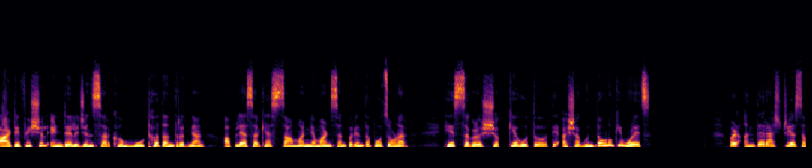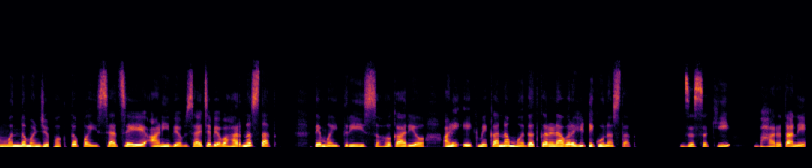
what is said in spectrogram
आर्टिफिशियल इंटेलिजन्ससारखं मोठं तंत्रज्ञान आपल्यासारख्या सामान्य माणसांपर्यंत पोचवणार. हे सगळं शक्य होतं ते अशा गुंतवणुकीमुळेच. पण आंतरराष्ट्रीय संबंध म्हणजे फक्त पैशाचे आणि व्यवसायाचे व्यवहार नसतात. ते मैत्री सहकार्य आणि एकमेकांना मदत करण्यावरही टिकून असतात. जसं की भारताने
